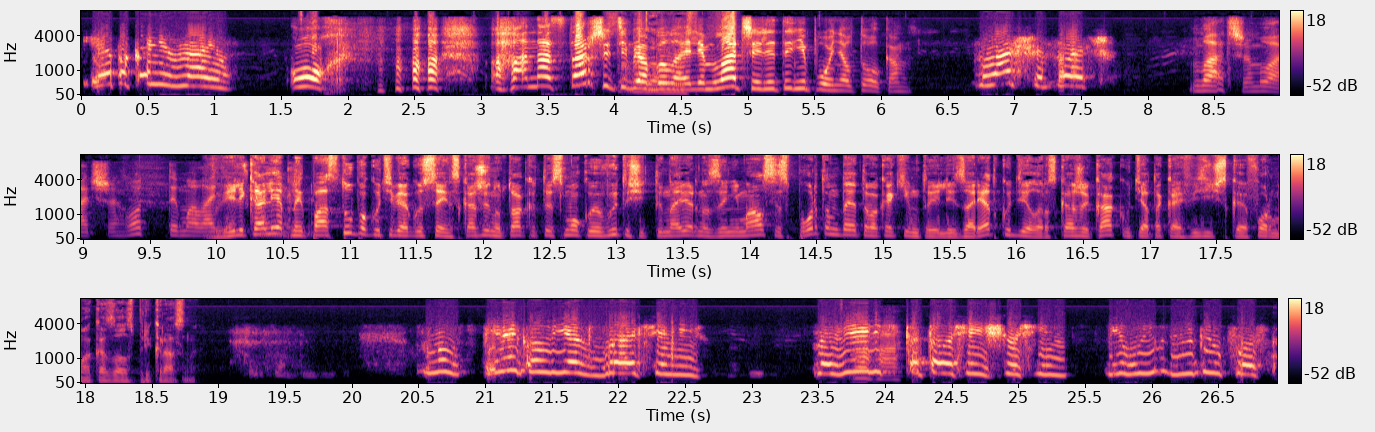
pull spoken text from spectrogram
Я пока не знаю. Ох, она старше тебя да, была есть. или младше, или ты не понял толком? Младше, младше. Младше, младше. Вот ты молодец. Великолепный конечно. поступок у тебя, Гусейн. Скажи, ну так как ты смог ее вытащить, ты, наверное, занимался спортом до этого каким-то или зарядку делал? Расскажи, как у тебя такая физическая форма оказалась прекрасна? Ну, бегал я с братьями. На велике Ага. катался еще с ним. Любил, любил просто.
